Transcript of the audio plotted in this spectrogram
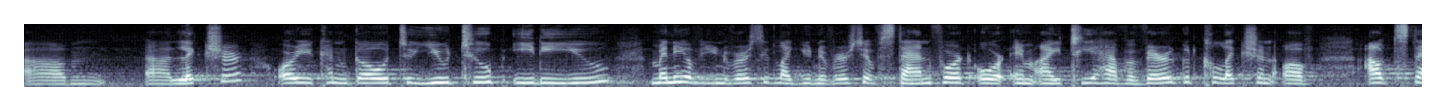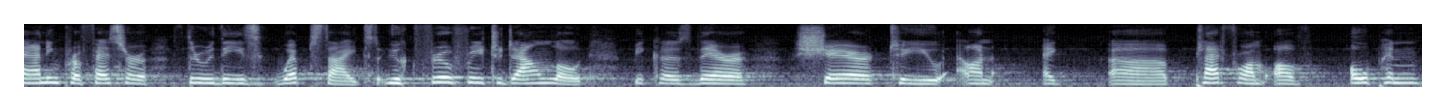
um, uh, lecture, or you can go to YouTube EDU. Many of the universities, like University of Stanford or MIT, have a very good collection of outstanding professor through these websites. You feel free to download because they're shared to you on a uh, platform of open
